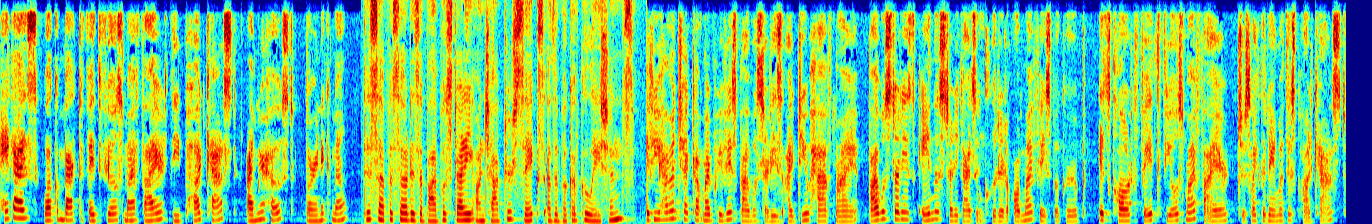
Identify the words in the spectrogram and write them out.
Hey guys, welcome back to Faith Fuels My Fire, the podcast. I'm your host, Lorena Camille. This episode is a Bible study on chapter 6 of the book of Galatians. If you haven't checked out my previous Bible studies, I do have my Bible studies and the study guides included on my Facebook group. It's called Faith Fuels My Fire, just like the name of this podcast.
